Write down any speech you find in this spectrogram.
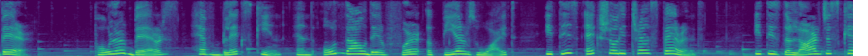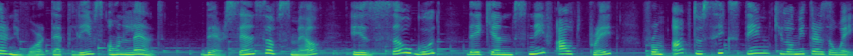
Bear. Polar bears have black skin, and although their fur appears white, it is actually transparent. It is the largest carnivore that lives on land. Their sense of smell is so good they can sniff out prey from up to 16 kilometers away.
